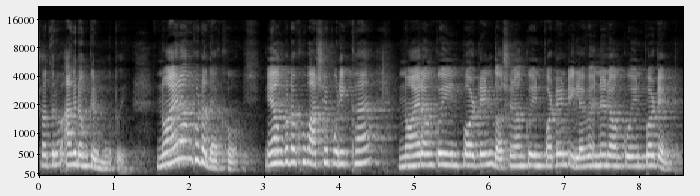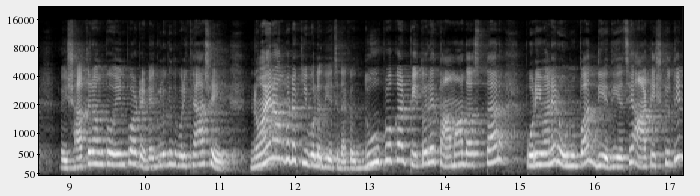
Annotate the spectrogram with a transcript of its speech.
সতেরো, আগের অঙ্কের মতোই। নয়ের অঙ্কটা দেখো এই অঙ্কটা খুব আসে পরীক্ষায়, নয়ের অঙ্ক ইম্পর্টেন্ট দশের অঙ্ক ইম্পর্টেন্ট ইলেভেনের অঙ্ক ইম্পর্টেন্ট ওই সাতের অঙ্ক ইম্পর্টেন্ট এগুলো কিন্তু পরীক্ষায় আসে। নয়ের অঙ্কটা কি বলে দিয়েছে? দেখো, দু প্রকার পেতলে তামা দস্তার পরিমাণের অনুপাত দিয়ে দিয়েছে আট ইস্টু তিন,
